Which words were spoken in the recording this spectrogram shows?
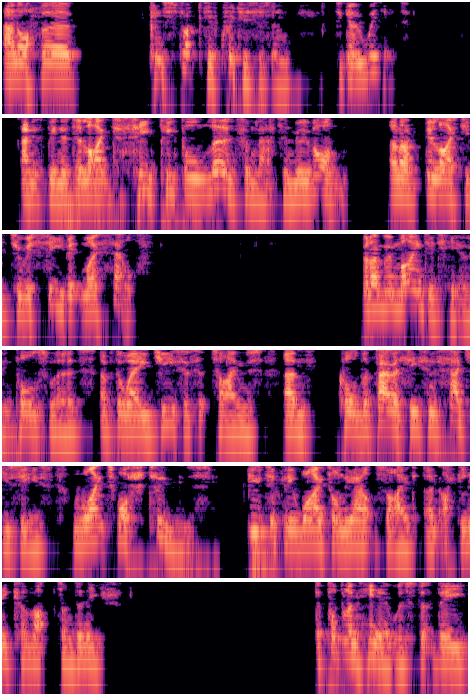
and offer constructive criticism to go with it. And it's been a delight to see people learn from that and move on. And I'm delighted to receive it myself. But I'm reminded here in Paul's words of the way Jesus at times um, called the Pharisees and Sadducees whitewashed tombs, beautifully white on the outside and utterly corrupt underneath. The problem here was that the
